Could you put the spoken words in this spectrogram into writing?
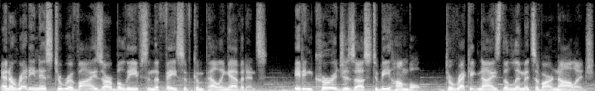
and a readiness to revise our beliefs in the face of compelling evidence. It encourages us to be humble, to recognize the limits of our knowledge,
